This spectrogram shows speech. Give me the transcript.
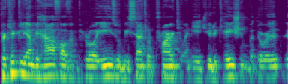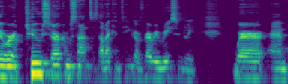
particularly on behalf of employees, would be settled prior to any adjudication. But there were there were two circumstances that I can think of very recently, where um,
